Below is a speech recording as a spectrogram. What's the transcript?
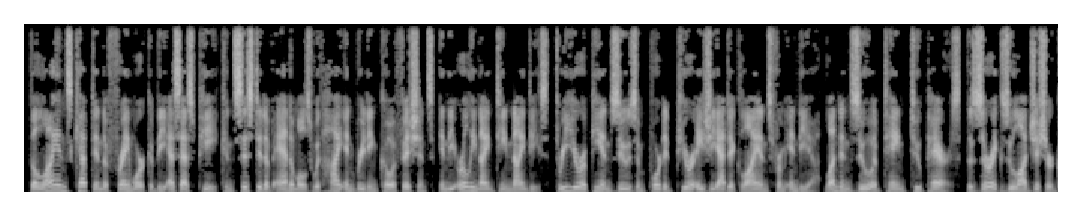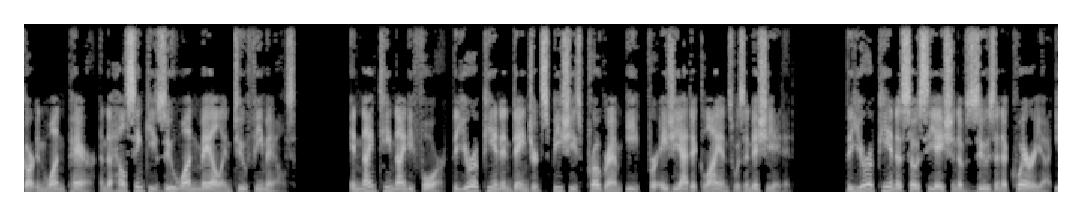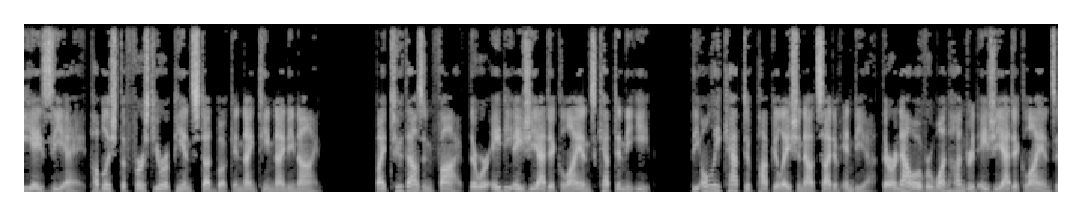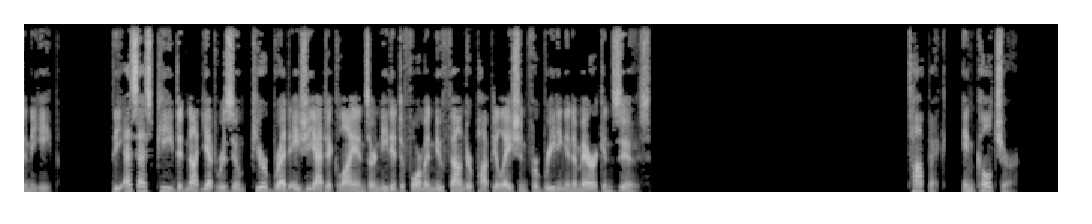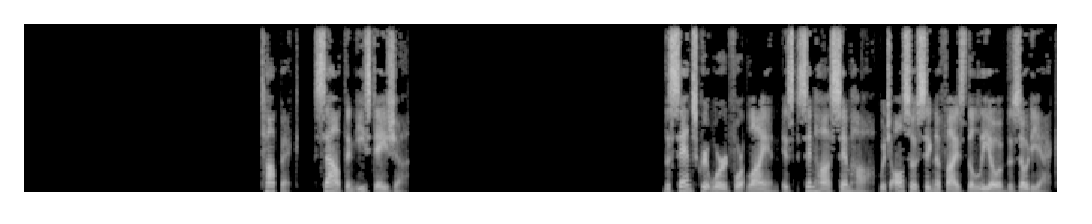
The lions kept in the framework of the SSP consisted of animals with high inbreeding coefficients. In the early 1990s, three European zoos imported pure Asiatic lions from India. London Zoo obtained two pairs, the Zurich Zoologischer Garten one pair, and the Helsinki Zoo one male and two females. In 1994, the European Endangered Species Programme for Asiatic lions was initiated. The European Association of Zoos and Aquaria published the first European studbook in 1999. By 2005, there were 80 Asiatic lions kept in the EEP. The only captive population outside of India, there are now over 100 Asiatic lions in the EEP. The SSP did not yet resume. Pure-bred Asiatic lions are needed to form a new founder population for breeding in American zoos. Topic: In culture. Topic: South and East Asia. The Sanskrit word for lion is sinha simha, which also signifies the Leo of the zodiac.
